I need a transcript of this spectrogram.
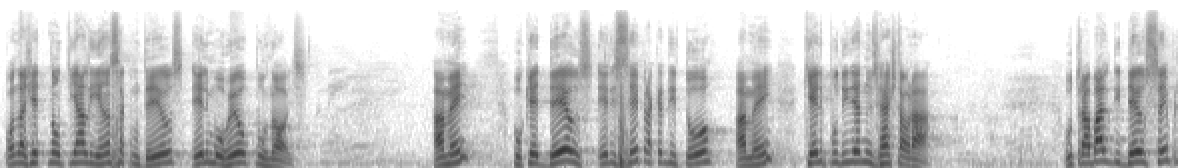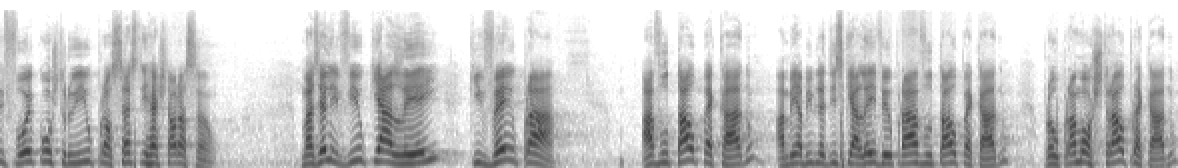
Quando a gente não tinha aliança com Deus, Ele morreu por nós. Amém? Porque Deus, Ele sempre acreditou, amém, que Ele poderia nos restaurar. O trabalho de Deus sempre foi construir o processo de restauração. Mas Ele viu que a lei que veio para avultar o pecado, a minha Bíblia diz que a lei veio para avultar o pecado, para mostrar o pecado,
